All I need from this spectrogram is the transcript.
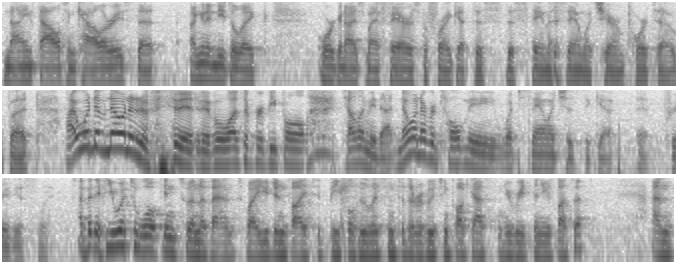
9000 calories that I'm going to need to like organize my affairs before I get this this famous sandwich here in Porto. But I wouldn't have known it if it if it wasn't for people telling me that. No one ever told me which sandwiches to get uh, previously. Uh, But if you were to walk into an event where you'd invited people who listen to the rebooting podcast and who read the newsletter, and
